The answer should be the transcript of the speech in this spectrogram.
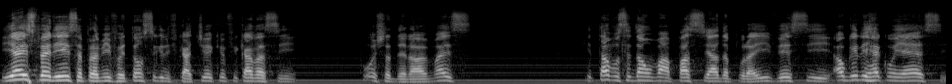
E a experiência para mim foi tão significativa que eu ficava assim: Poxa, Denal, mas que tal você dar uma passeada por aí e ver se alguém lhe reconhece?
